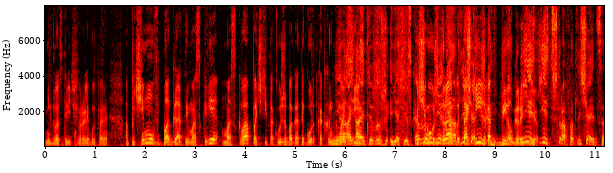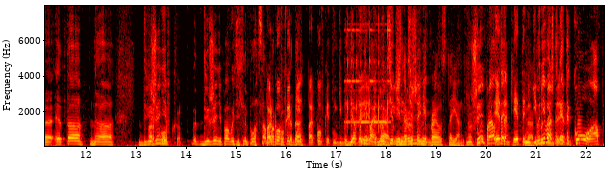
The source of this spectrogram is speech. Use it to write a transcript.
Не к 23 февраля будет память. А почему в богатой Москве Москва почти такой же богатый город, как Не, а- а Ханты-Мансийск? я, я тебе скажу. Почему Не, не, штрафы отлича- такие же, как в Белгороде? Есть, есть штраф, отличается. Это э, движение, Парковка. Движение по выделенным полосам. Парковка, Парковка, это, да. не, парковка это не ГИБДД. Я понимаю, это но да, тем- и тем нарушение менее. правил стоянки. Нарушение правил это, стоянки. это не Да. ГИБДД. Но неважно, это КОАП,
